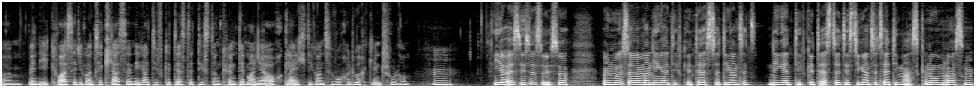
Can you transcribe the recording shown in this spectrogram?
Ähm, wenn eh quasi die ganze Klasse negativ getestet ist, dann könnte man ja auch gleich die ganze Woche durchgehend Schul haben. Hm. Ja, es ist ja sowieso. Man muss ja, wenn man negativ getestet, die ganze negativ getestet ist, die ganze Zeit die Masken oben lassen.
